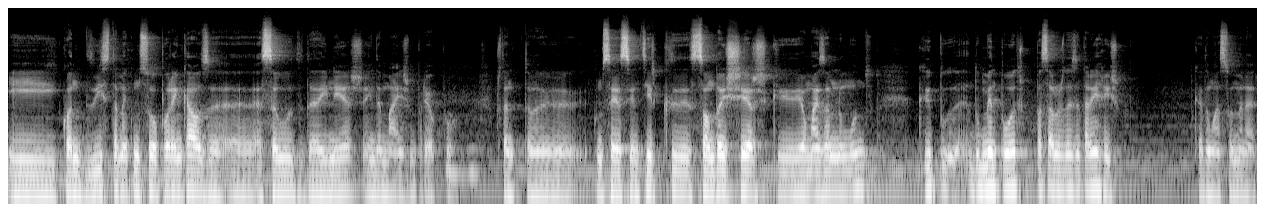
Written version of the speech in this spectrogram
E quando isso também começou a pôr em causa a, a saúde da Inês, ainda mais me preocupou. Uhum. Portanto, comecei a sentir que são dois seres que eu mais amo no mundo, que de um momento para o outro passaram os dois a estar em risco, cada um à sua maneira.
